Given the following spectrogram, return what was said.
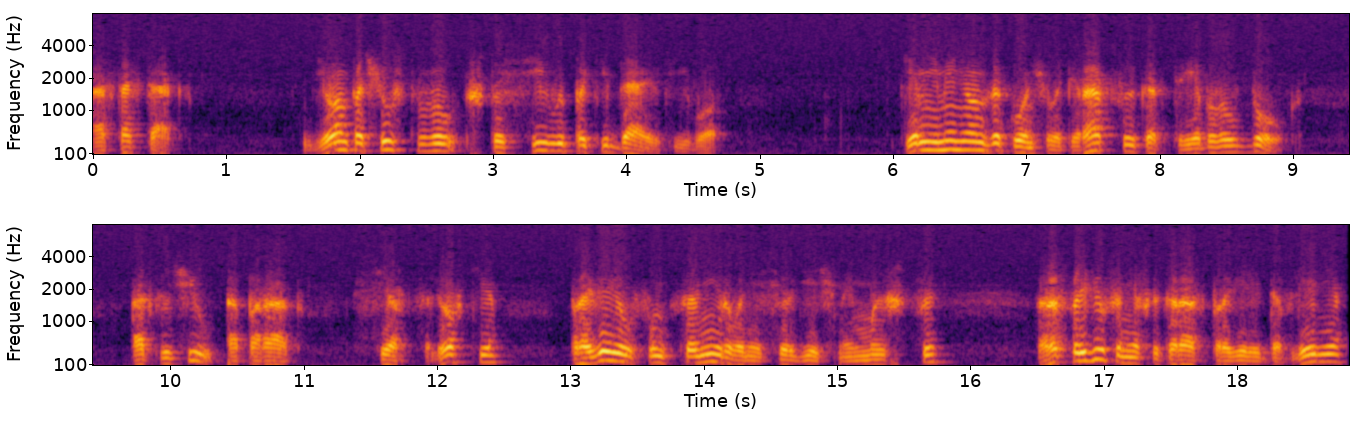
оставь так. Дион почувствовал, что силы покидают его. Тем не менее он закончил операцию, как требовал долг. Отключил аппарат сердца-легкие, проверил функционирование сердечной мышцы, распорядился несколько раз проверить давление,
